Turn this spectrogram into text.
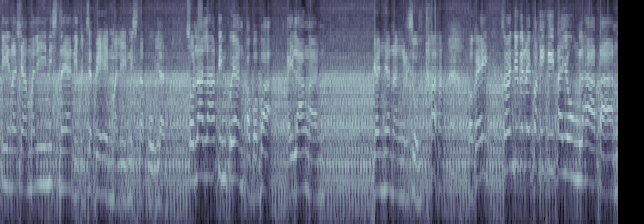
Maputi na siya, malinis na 'yan. Ibig sabihin malinis na po 'yan. So lalahatin ko 'yan pababa. Kailangan ganyan ang resulta. okay? So hindi ko na ipakikita yung lahatan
